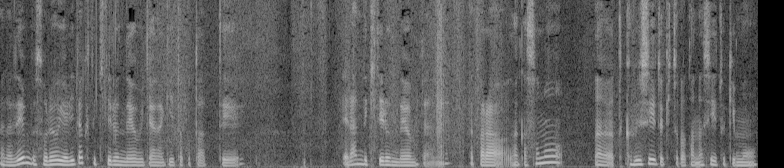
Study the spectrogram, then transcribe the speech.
なんか全部それをやりたくて来てるんだよみたいな聞いたことあって選んできてるんだよみたいなね。だからなんかそのなんか苦しい時とか悲しい時も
